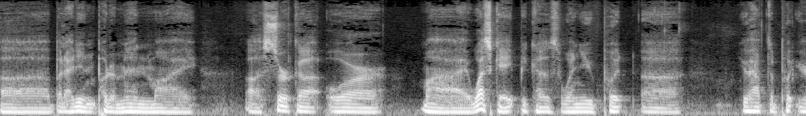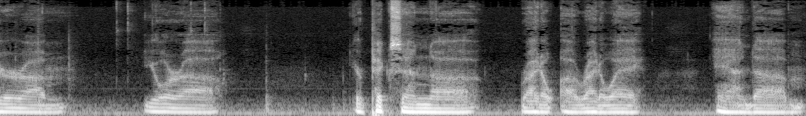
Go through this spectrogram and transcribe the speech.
Uh, but I didn't put them in my uh, Circa or my Westgate because when you put, uh, you have to put your um, your uh, your picks in uh, right right away, and um,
